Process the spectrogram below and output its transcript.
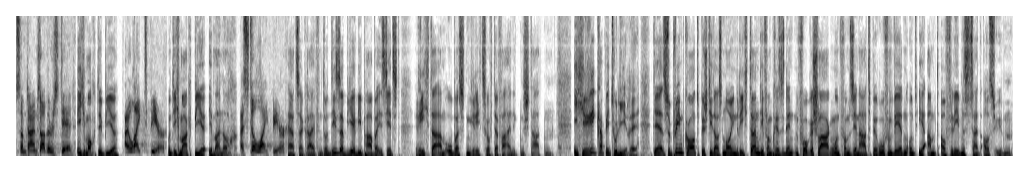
Sometimes others did. Ich mochte Bier I liked beer. und ich mag Bier immer noch. I still like beer. Herzergreifend. Und dieser Bierliebhaber ist jetzt Richter am obersten Gerichtshof der Vereinigten Staaten. Ich rekapituliere. Der Supreme Court besteht aus neun Richtern, die vom Präsidenten vorgeschlagen und vom Senat berufen werden und ihr Amt auf Lebenszeit ausüben.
